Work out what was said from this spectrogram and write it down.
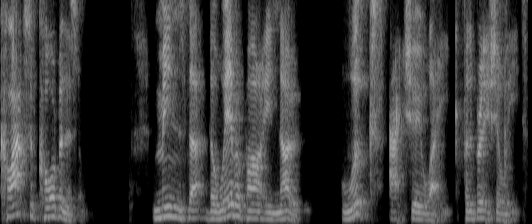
collapse of Corbynism means that the Labour Party now looks actually like, for the British elite,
